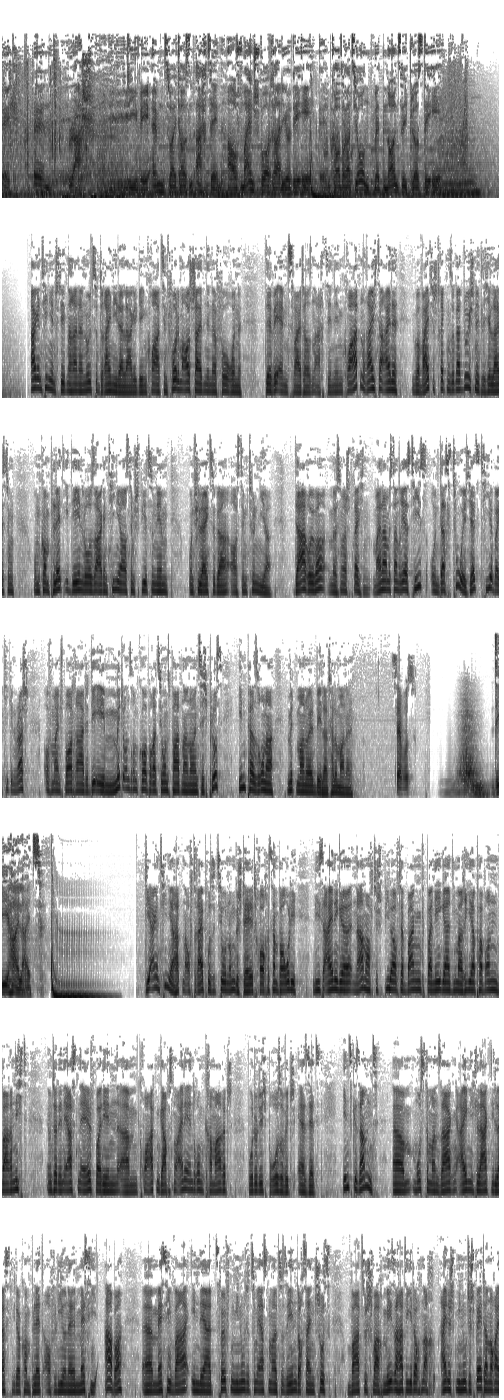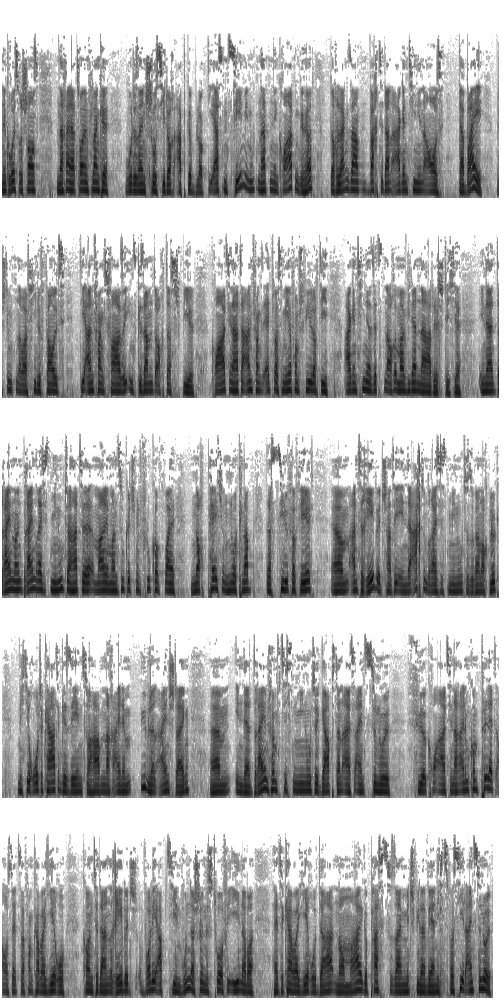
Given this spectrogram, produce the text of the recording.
Kick in Rush. Die WM 2018 auf meinsportradio.de in Kooperation mit 90plus.de. Argentinien steht nach einer 0 zu 3 Niederlage gegen Kroatien vor dem Ausscheiden in der Vorrunde der WM 2018. Den Kroaten reichte eine über weite Strecken sogar durchschnittliche Leistung, um komplett ideenlose Argentinier aus dem Spiel zu nehmen und vielleicht sogar aus dem Turnier. Darüber müssen wir sprechen. Mein Name ist Andreas Thies und das tue ich jetzt hier bei Kick and Rush auf meinsportradio.de mit unserem Kooperationspartner 90 Plus in Persona mit Manuel Behlert. Hallo Manuel. Servus. Die Highlights. Die Argentinier hatten auf drei Positionen umgestellt. Jorge Sampaoli ließ einige namhafte Spieler auf der Bank. Banega, Di Maria, Pavon waren nicht unter den ersten elf. Bei den ähm, Kroaten gab es nur eine Änderung. Kramaric wurde durch Brozovic ersetzt. Insgesamt ähm, musste man sagen, eigentlich lag die Last wieder komplett auf Lionel Messi. Aber äh, Messi war in der zwölften Minute zum ersten Mal zu sehen, doch sein Schuss war zu schwach. Mesa hatte jedoch nach eine Minute später noch eine größere Chance. Nach einer tollen Flanke wurde sein Schuss jedoch abgeblockt. Die ersten zehn Minuten hatten den Kroaten gehört, doch langsam wachte dann Argentinien aus. Dabei bestimmten aber viele Fouls die Anfangsphase, insgesamt auch das Spiel. Kroatien hatte anfangs etwas mehr vom Spiel, doch die Argentinier setzten auch immer wieder Nadelstiche. In der 33. Minute hatte Mario Mandzukic mit Flugkopfball noch Pech und nur knapp das Ziel verfehlt. Ähm, Ante Rebic hatte in der 38. Minute sogar noch Glück, nicht die rote Karte gesehen zu haben nach einem üblen Einsteigen. Ähm, in der 53. Minute gab es dann als 1 zu 0 für Kroatien. Nach einem Komplettaussetzer von Caballero konnte dann Rebic Volley abziehen. Wunderschönes Tor für ihn, aber hätte Caballero da normal gepasst zu seinem Mitspieler, wäre nichts passiert. 1 zu 0.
